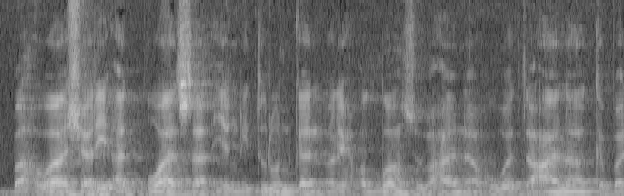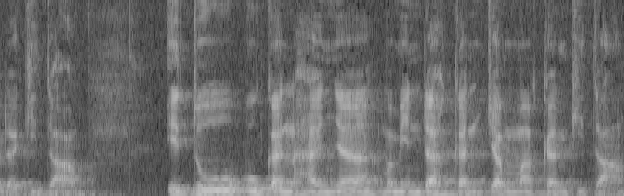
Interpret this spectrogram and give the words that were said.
bahwa syariat puasa yang diturunkan oleh Allah Subhanahu wa taala kepada kita itu bukan hanya memindahkan jam makan kita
